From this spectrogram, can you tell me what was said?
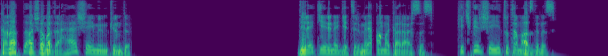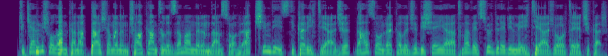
Kanatlı aşamada her şey mümkündü. Dilek yerine getirme ama kararsız. Hiçbir şeyi tutamazdınız. Tükenmiş olan kanatlı aşamanın çalkantılı zamanlarından sonra, şimdi istikrar ihtiyacı, daha sonra kalıcı bir şey yaratma ve sürdürebilme ihtiyacı ortaya çıkar.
